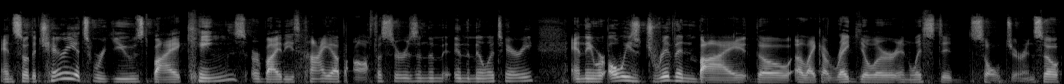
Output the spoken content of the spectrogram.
And so the chariots were used by kings or by these high up officers in the in the military, and they were always driven by though a, like a regular enlisted soldier. And so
